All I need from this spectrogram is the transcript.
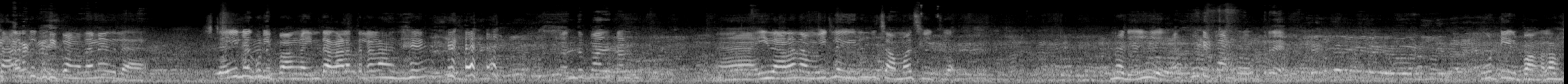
சரக்கு குடிப்பாங்க தானே இதுல? ஸ்டெயில குடிப்பாங்க. இந்த காலத்துலலாம் அது அந்த மாதிரி காலத்துக்கு ஆ, இது ஆனால் நம்ம வீட்டில் இருந்துச்சு அம்மாச்சி வீட்டில் என்னடி? கூட்டிப்பாங்க கூட விட்டுரு. ஊட்டி இருப்பாங்களாம்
